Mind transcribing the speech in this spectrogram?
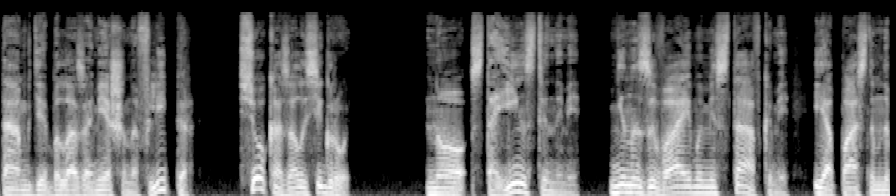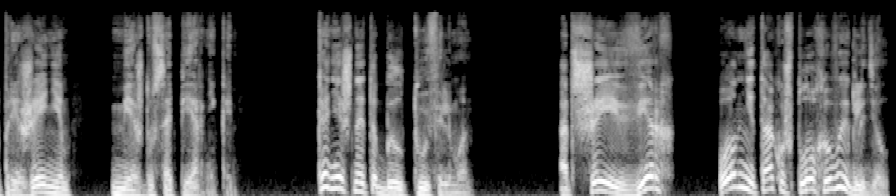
там, где была замешана флиппер, все казалось игрой. Но с таинственными, неназываемыми ставками и опасным напряжением между соперниками. Конечно, это был Туфельман. От шеи вверх он не так уж плохо выглядел.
